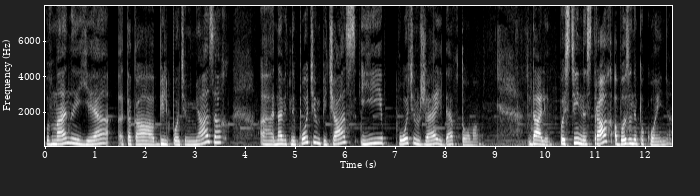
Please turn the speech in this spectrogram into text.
в мене є така біль потім в м'язах, е, навіть не потім, під час, і потім вже йде втома. Далі постійний страх або занепокоєння.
